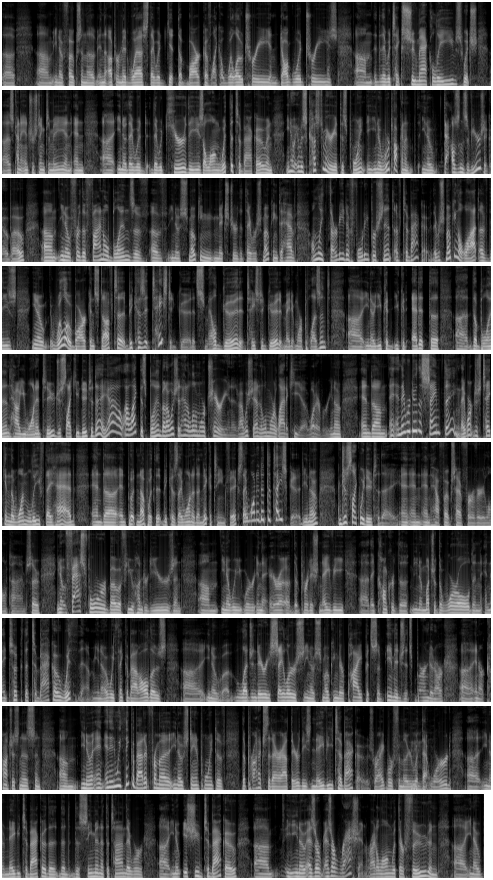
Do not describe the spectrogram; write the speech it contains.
um, you know folks in the in the upper Midwest, they would get the bark of like a willow tree and dogwood trees. Um, they would take sumac leaves, which uh, is kind of interesting to me, and and uh, you know they would they would cure these along with the tobacco, and you know it was customary at this point. You know we're talking you know thousands of years ago, Bo. Um, you know for the final blends of of you know smoking mixture that they were smoking to have only thirty to forty percent of tobacco. They were smoking a lot of these you know willow bark and stuff to because it tasted good. It smelled good. It tasted good. It made it more pleasant. Uh, you know, you could you could edit the uh, the blend how you wanted to, just like you do today. Yeah, I, I, like this blend, but I wish it had a little more cherry in it. I wish it had a little more latakia, whatever. You know, and um, and, and they were doing the same thing. They weren't just taking the one leaf they had and uh, and putting up with it because they wanted a nicotine fix. They wanted it to taste good. You know, just like we do today, and and and how folks have for a very long time. So you know, fast forward, Bo, a few hundred years, and um, you know we were in the era of the British Navy. Uh, they conquered the you know much of the world, and and they took the tobacco with them. You know, we think about all those uh, you know uh, legendary sailors, you know, smoking their pipe. It's an image that's burned in our uh, in our consciousness, and um, you know, and and then we think about it from a you know standpoint of the products that are out there. These Navy tobaccos, right? We're familiar mm. with that hmm. word. Uh, you know, Navy tobacco. The the the seamen at the time they were uh, you know issued tobacco um, you know as a as a ration right along with their food and uh, you know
